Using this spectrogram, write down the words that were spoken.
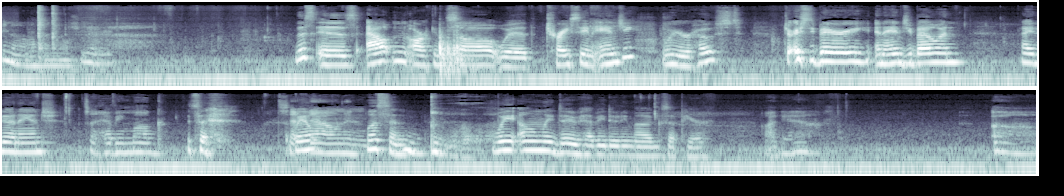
She's not a millennial. Old. This is Out in Arkansas with Tracy and Angie. We're your hosts, Tracy Berry and Angie Bowen. How you doing, Angie? It's a heavy mug. It's a Sit Well, down and listen. We only do heavy duty mugs up here. I guess. Um,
